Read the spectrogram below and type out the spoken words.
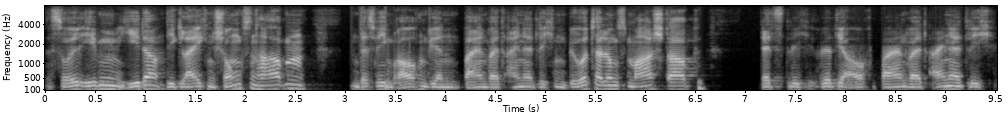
Es soll eben jeder die gleichen Chancen haben und deswegen brauchen wir einen bayernweit einheitlichen Beurteilungsmaßstab. Letztlich wird ja auch bayernweit einheitlich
